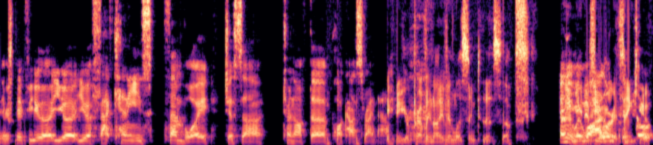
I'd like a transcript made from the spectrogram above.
If, if you're you're you're a fat Kenney's fanboy, just uh, turn off the podcast right now. You're probably not even listening to this, so Anyway, I mean, well, if you are, thank go-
